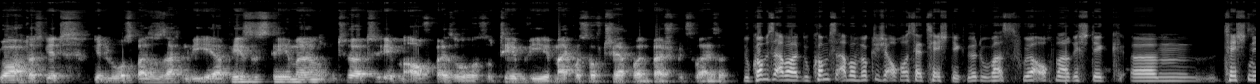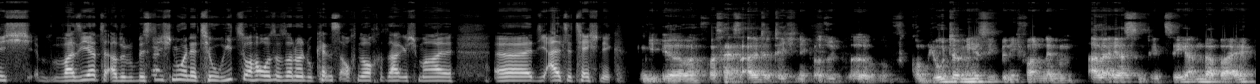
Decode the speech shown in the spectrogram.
Ja, das geht, geht los bei so Sachen wie ERP-Systeme und hört eben auf bei so, so Themen wie Microsoft SharePoint beispielsweise. Du kommst aber, du kommst aber wirklich auch aus der Technik, ne? Du warst früher auch mal richtig ähm, technisch basiert. Also du bist nicht nur in der Theorie zu Hause, sondern du kennst auch noch, sage ich mal, äh, die alte Technik. Ja, was heißt alte Technik? Also äh, computermäßig bin ich von dem allerersten PC an dabei.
